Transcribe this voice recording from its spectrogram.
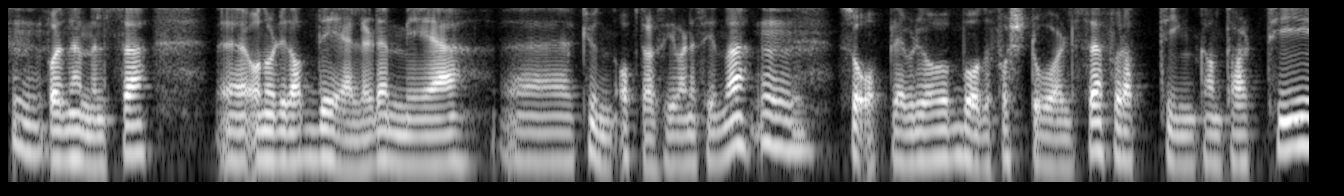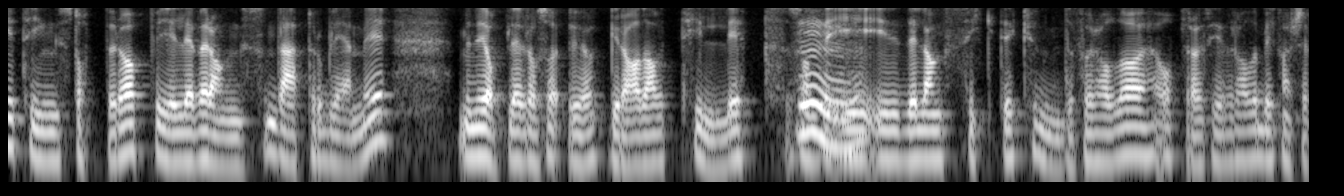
mm. for en hendelse, uh, og når de da deler det med kunden, oppdragsgiverne sine, mm. så opplever de jo både forståelse for at ting kan ta tid, ting stopper opp i leveransen, det er problemer. Men de opplever også økt grad av tillit. sånn at i, i det langsiktige kundeforholdet og oppdragsgiverholdet blir kanskje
